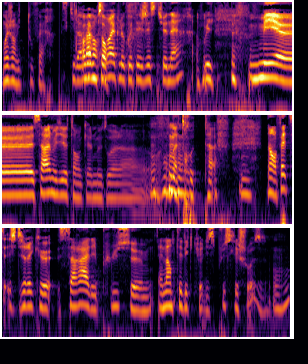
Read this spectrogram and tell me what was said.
moi j'ai envie de tout faire. Ce qui va pas forcément avec le côté gestionnaire. Oui. Mais euh, Sarah me dit attends, calme-toi là, on a trop de taf. Mm. Non, en fait, je dirais que Sarah elle est plus elle intellectualise plus les choses. Mm-hmm.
